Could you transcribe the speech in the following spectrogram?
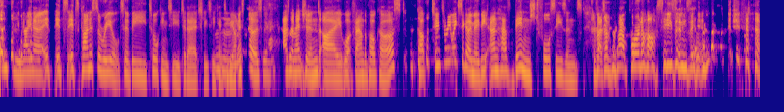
I know it, it's it's kind of surreal to be talking to you today, actually, TK. Mm-hmm. To be mm-hmm. honest, because yeah. as I mentioned, I what found the podcast two three weeks ago maybe, and have binged four seasons. In fact, I'm about four and a half seasons in.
